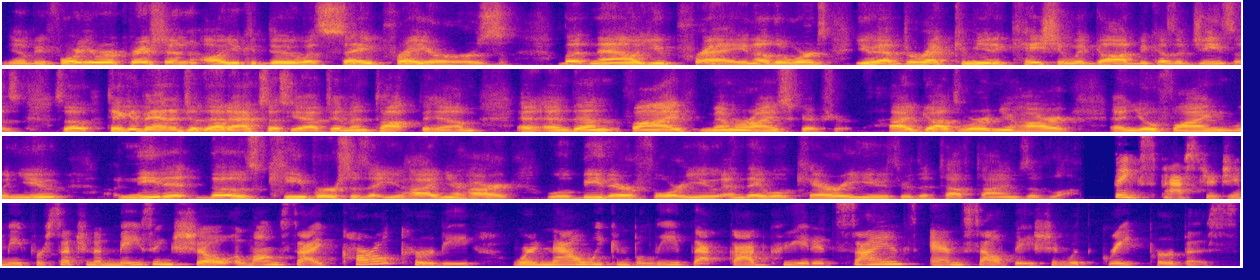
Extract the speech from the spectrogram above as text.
You know, before you were a Christian, all you could do was say prayers but now you pray. In other words, you have direct communication with God because of Jesus. So take advantage of that access you have to Him and talk to Him. And, and then, five, memorize Scripture. Hide God's Word in your heart, and you'll find when you need it, those key verses that you hide in your heart will be there for you, and they will carry you through the tough times of life. Thanks, Pastor Jimmy, for such an amazing show alongside Carl Kerby, where now we can believe that God created science and salvation with great purpose.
